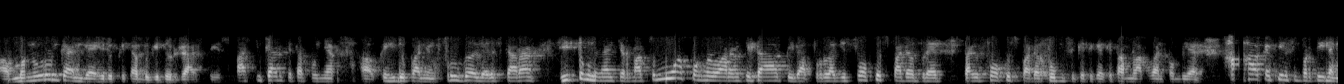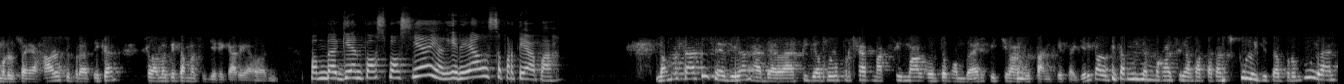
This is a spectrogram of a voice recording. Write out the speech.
uh, menurunkan gaya hidup kita begitu drastis. Pastikan kita punya uh, kehidupan yang frugal dari sekarang, hitung dengan cermat semua pengeluaran kita, tidak perlu lagi fokus pada brand, tapi fokus pada fungsi ketika kita melakukan pembelian. Hal-hal kecil seperti ini menurut saya harus diperhatikan selama kita masih jadi karyawan. Pembagian pos-posnya yang ideal seperti apa? Nomor satu saya bilang adalah 30% maksimal untuk membayar cicilan utang kita. Jadi kalau kita punya hmm. penghasilan katakan 10 juta per bulan,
